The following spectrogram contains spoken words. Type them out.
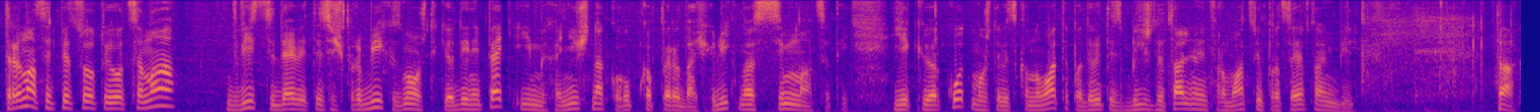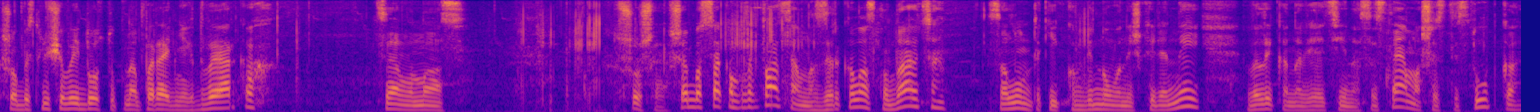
13500 його ціна, 209 тисяч пробіг, знову ж таки 1,5 і механічна коробка передач. Рік у нас 17 Є QR-код, можете відсканувати, подивитись більш детальну інформацію про цей автомобіль. Так, що безключовий доступ на передніх дверках. Це у нас що ще? Ще боса комплектація, у нас зеркала складаються. Салон такий комбінований шкіряний, велика навігаційна система, шестиступка.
